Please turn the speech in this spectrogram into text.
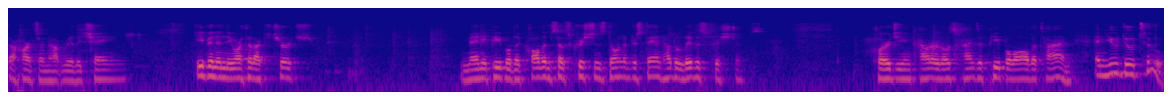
Their hearts are not really changed. Even in the Orthodox Church, many people that call themselves Christians don't understand how to live as Christians. Clergy encounter those kinds of people all the time, and you do too.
